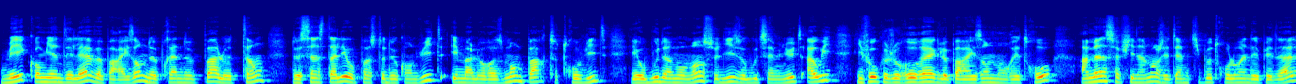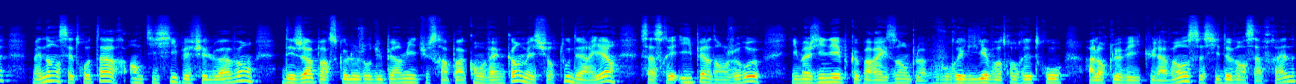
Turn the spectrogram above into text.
Mais combien d'élèves, par exemple, ne prennent pas le temps de s'installer au poste de conduite et malheureusement partent trop vite et au bout d'un moment se disent au bout de 5 minutes « Ah oui, il faut que je re-règle par exemple mon rétro. Ah mince, finalement j'étais un petit peu trop loin des pédales. Mais non, c'est trop tard. Anticipe et fais-le avant. Déjà parce que le jour du permis, tu ne seras pas convaincant, mais surtout derrière, ça serait hyper dangereux. Imaginez que par exemple, vous régliez votre rétro alors que le véhicule avance. Si devant ça freine,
